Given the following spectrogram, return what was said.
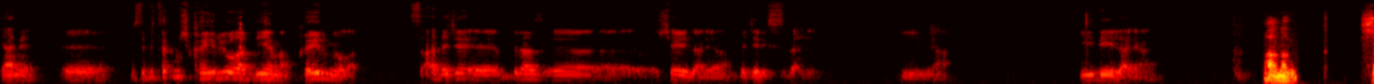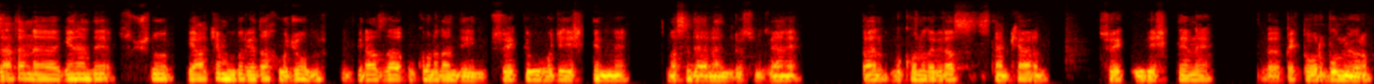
Yani e, mesela bir takım kayırıyorlar diyemem. Kayırmıyorlar. Sadece e, biraz e, şeyler ya, beceriksizler diyeyim ya. İyi değiller yani. Anladım. Zaten e, genelde suçlu ya hakem olur ya da hoca olur. Biraz da o konudan değineyim. Sürekli bu hoca değişikliklerini nasıl değerlendiriyorsunuz? Yani ben bu konuda biraz sistemkarım. Sürekli bu değişikliklerini e, pek doğru bulmuyorum.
